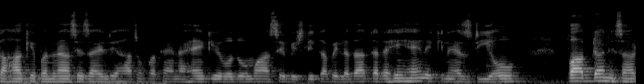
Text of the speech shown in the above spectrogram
कहा कि पंद्रह से ज़्यादा देहातों का कहना है कि वो दो माह से बिजली का बिल अदा कर रहे हैं, लेकिन एस डी ओ फाबडा निसार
